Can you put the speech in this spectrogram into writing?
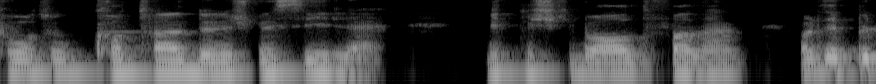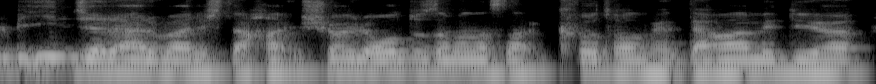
quote'un kota dönüşmesiyle bitmiş gibi oldu falan. Orada hep böyle bir inceler var işte şöyle olduğu zaman aslında quote olmaya devam ediyor.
